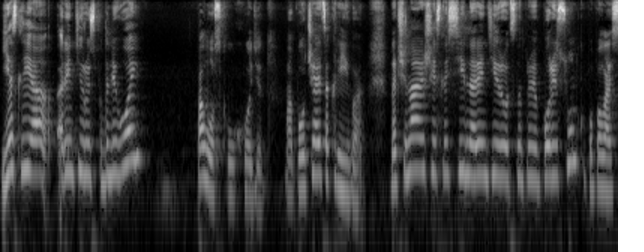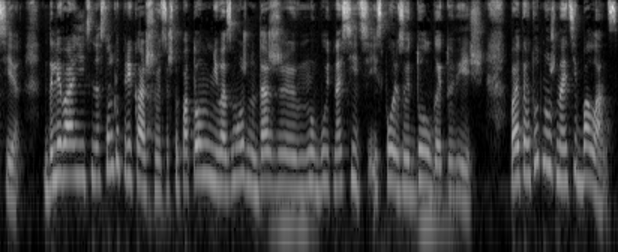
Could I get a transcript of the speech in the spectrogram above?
Если я ориентируюсь по долевой, полоска уходит, получается криво. Начинаешь, если сильно ориентироваться, например, по рисунку, по полосе, долевая нить настолько перекашивается, что потом невозможно даже ну, будет носить, использовать долго эту вещь. Поэтому тут нужно найти баланс.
